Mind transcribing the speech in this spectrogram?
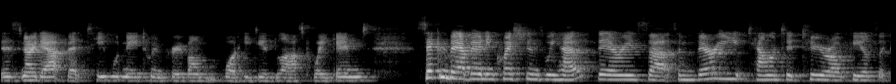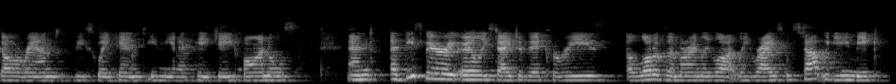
there's no doubt that he would need to improve on what he did last weekend. Second of our burning questions we have, there is uh, some very talented two-year-old fields that go around this weekend in the APG finals. And at this very early stage of their careers, a lot of them are only lightly raced. We'll start with you, Mick.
